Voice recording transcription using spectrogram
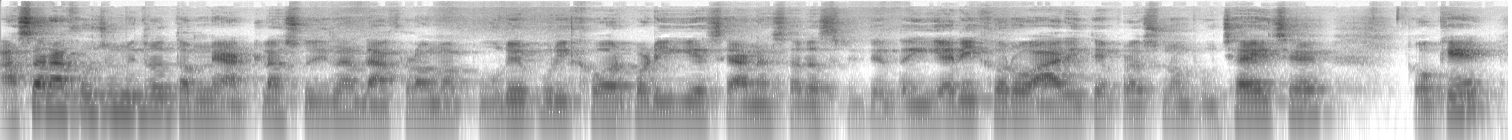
આશા રાખું છું મિત્રો, તમને આટલા સુધીના દાખલાઓમાં પૂરેપૂરી ખબર પડી ગઈ હશે. અને સરસ રીતે તૈયારી કરો. આ રીતે પ્રશ્નો પૂછાય છે. ઓકે?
